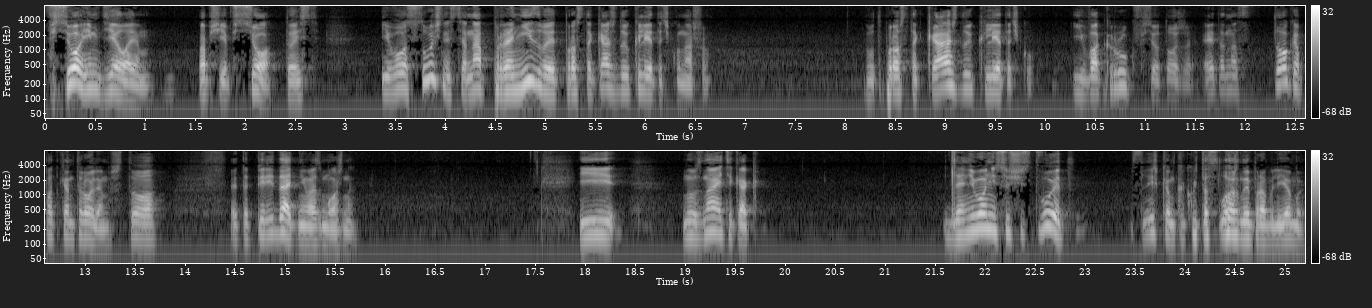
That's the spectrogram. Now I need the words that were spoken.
все им делаем, вообще все. То есть его сущность, она пронизывает просто каждую клеточку нашу. Вот просто каждую клеточку. И вокруг все тоже. Это настолько под контролем, что это передать невозможно. И, ну, знаете как, для него не существует слишком какой-то сложной проблемы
